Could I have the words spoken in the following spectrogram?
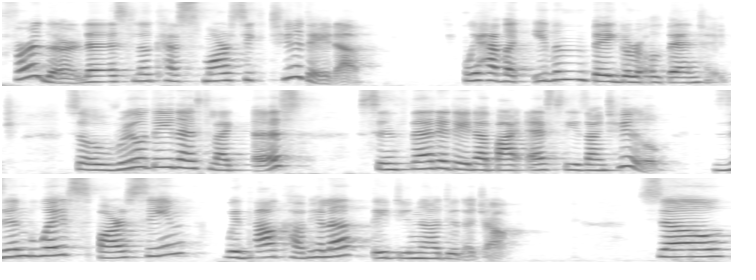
Further, let's look at SmartSeq2 data. We have an even bigger advantage. So real data is like this, synthetic data by scDesign2. Zim wave SparSim without Copula, they do not do the job. So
